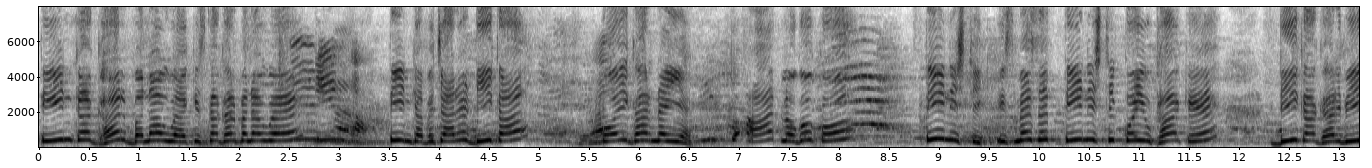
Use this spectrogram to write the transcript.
तीन का घर बना हुआ है। किसका घर बना हुआ है? तीन का। तीन का। बेचारे डी का कोई घर नहीं है। तो आप लोगों को तीन स्टिक इसमें से तीन स्टिक कोई उठा के डी का घर भी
